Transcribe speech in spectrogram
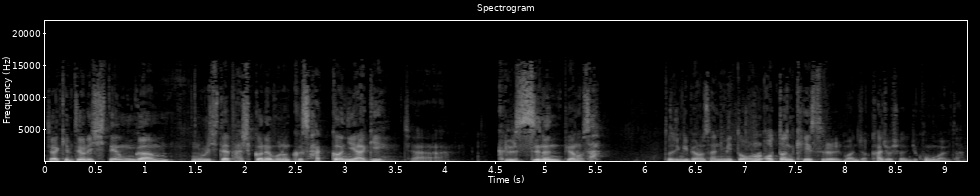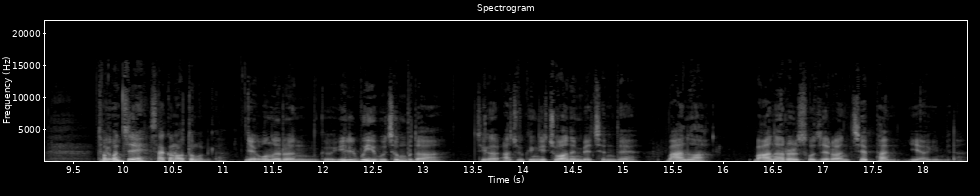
자, 김태훈의 시대 음감, 우리 시대 다시 꺼내보는 그 사건 이야기. 자, 글 쓰는 변호사. 도진기 변호사님이 또 오늘 어떤 케이스를 먼저 가져오셨는지 궁금합니다. 첫 번째 사건 은 어떤 겁니까? 예, 오늘은 그 1부, 2부 전부 다 제가 아주 굉장히 좋아하는 매체인데 만화, 만화를 소재로 한 재판 이야기입니다.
